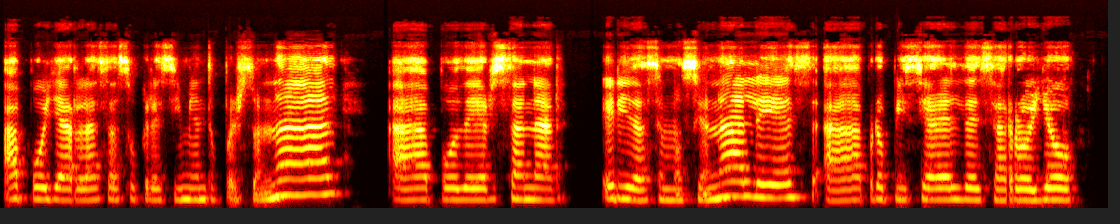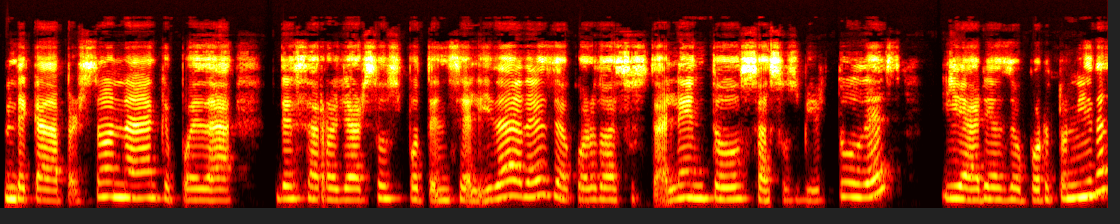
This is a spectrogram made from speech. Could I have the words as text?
apoyarlas a su crecimiento personal, a poder sanar heridas emocionales, a propiciar el desarrollo de cada persona, que pueda desarrollar sus potencialidades de acuerdo a sus talentos, a sus virtudes y áreas de oportunidad.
